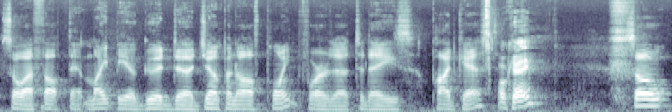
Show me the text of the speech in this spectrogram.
so I thought that might be a good uh, jumping off point for the, today's podcast. Okay. So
